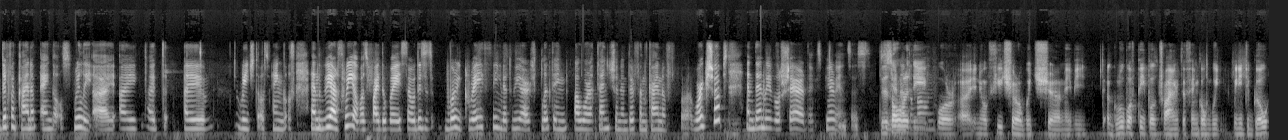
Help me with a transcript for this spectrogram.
different kind of angles. Really i i i, I reach those angles and we are three of us by the way so this is a very great thing that we are splitting our attention in different kind of uh, workshops and then we will share the experiences This is already for uh, you know future, which uh, maybe a group of people trying to think, oh, we we need to go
